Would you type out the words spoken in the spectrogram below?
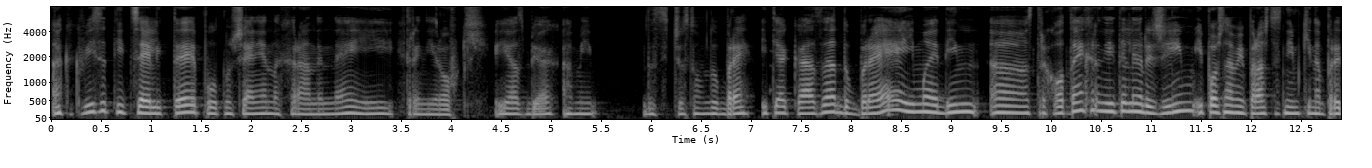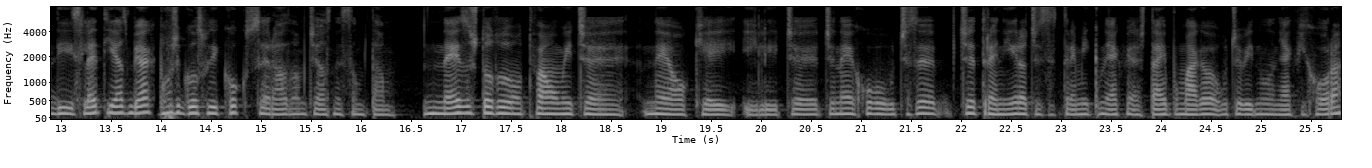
а какви са ти целите по отношение на хранене и тренировки? И аз бях, ами да се чувствам добре. И тя каза, добре, има един а, страхотен хранителен режим и почна да ми праща снимки на преди и след и аз бях, боже господи, колко се радвам, че аз не съм там. Не защото това момиче не е окей okay, или че, че не е хубаво, че, се, че тренира, че се стреми към някакви неща и помага очевидно на някакви хора,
